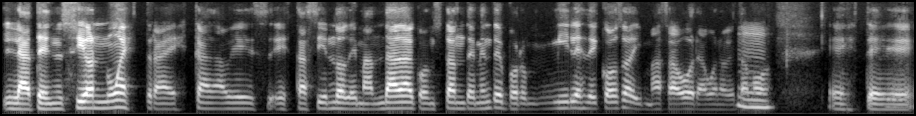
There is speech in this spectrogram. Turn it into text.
la atención nuestra es cada vez, está siendo demandada constantemente por miles de cosas y más ahora, bueno, que estamos mm. este,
